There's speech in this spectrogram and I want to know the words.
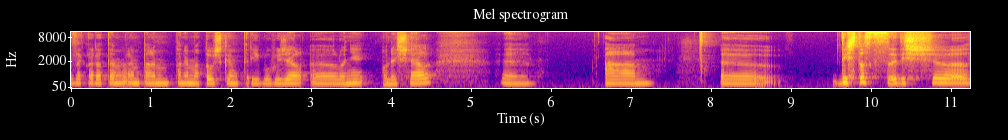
zakladatelem panem, panem Matouškem, který bohužel loni odešel. Eh, a eh, když, to, když eh,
